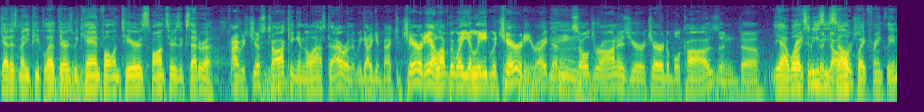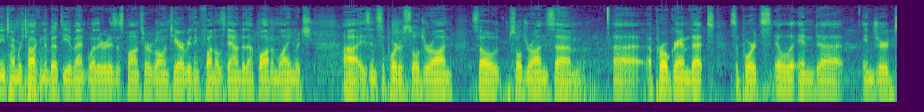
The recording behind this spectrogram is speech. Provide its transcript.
get as many people out there as we can, volunteers, sponsors, etc. I was just talking in the last hour that we got to get back to charity. I love the way you lead with charity, right? I Mm. mean, Soldier On is your charitable cause, and uh, Yeah, well, it's an easy sell, dollars. quite frankly. Anytime we're talking about the event, whether it is a sponsor or volunteer, everything funnels down to that bottom line, which uh, is in support of Soldier On. So, Soldier On's um, uh, a program that supports ill and uh, injured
